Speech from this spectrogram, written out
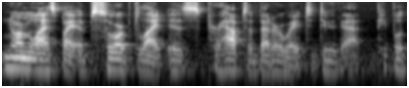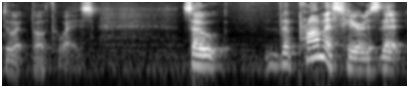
normalized by absorbed light is perhaps a better way to do that. People do it both ways. So the promise here is that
